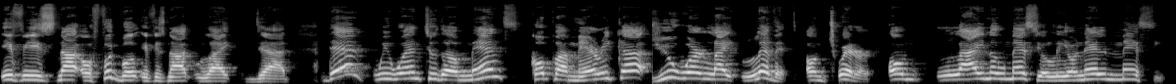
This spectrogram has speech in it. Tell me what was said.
if it's not, or football if it's not like that. Then we went to the men's Copa America. You were like livid on Twitter on Lionel Messi or Lionel Messi.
